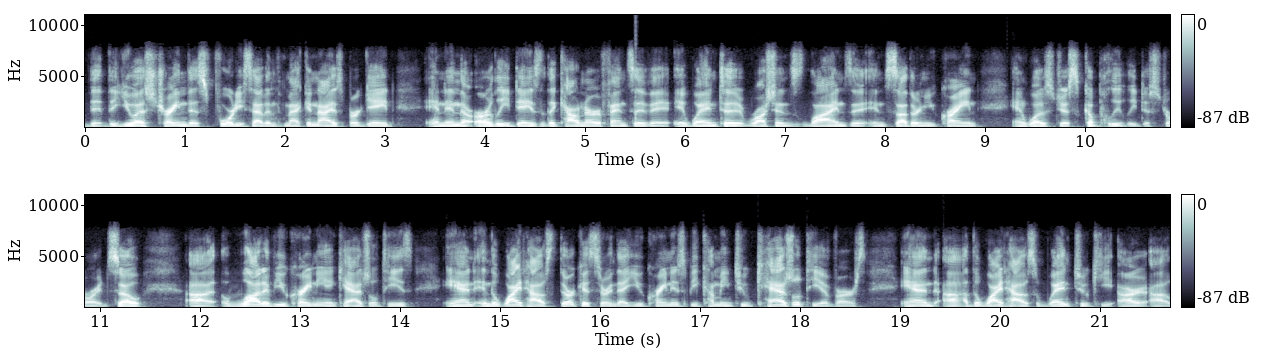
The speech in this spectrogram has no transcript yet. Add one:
the, the U.S. trained this 47th Mechanized Brigade. And in the early days of the counteroffensive, it, it went to Russians' lines in southern Ukraine and was just completely destroyed. So uh, a lot of Ukrainian casualties. And in the White House, they're concerned that Ukraine is becoming too casualty averse. And uh, the White House went to key, our uh,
